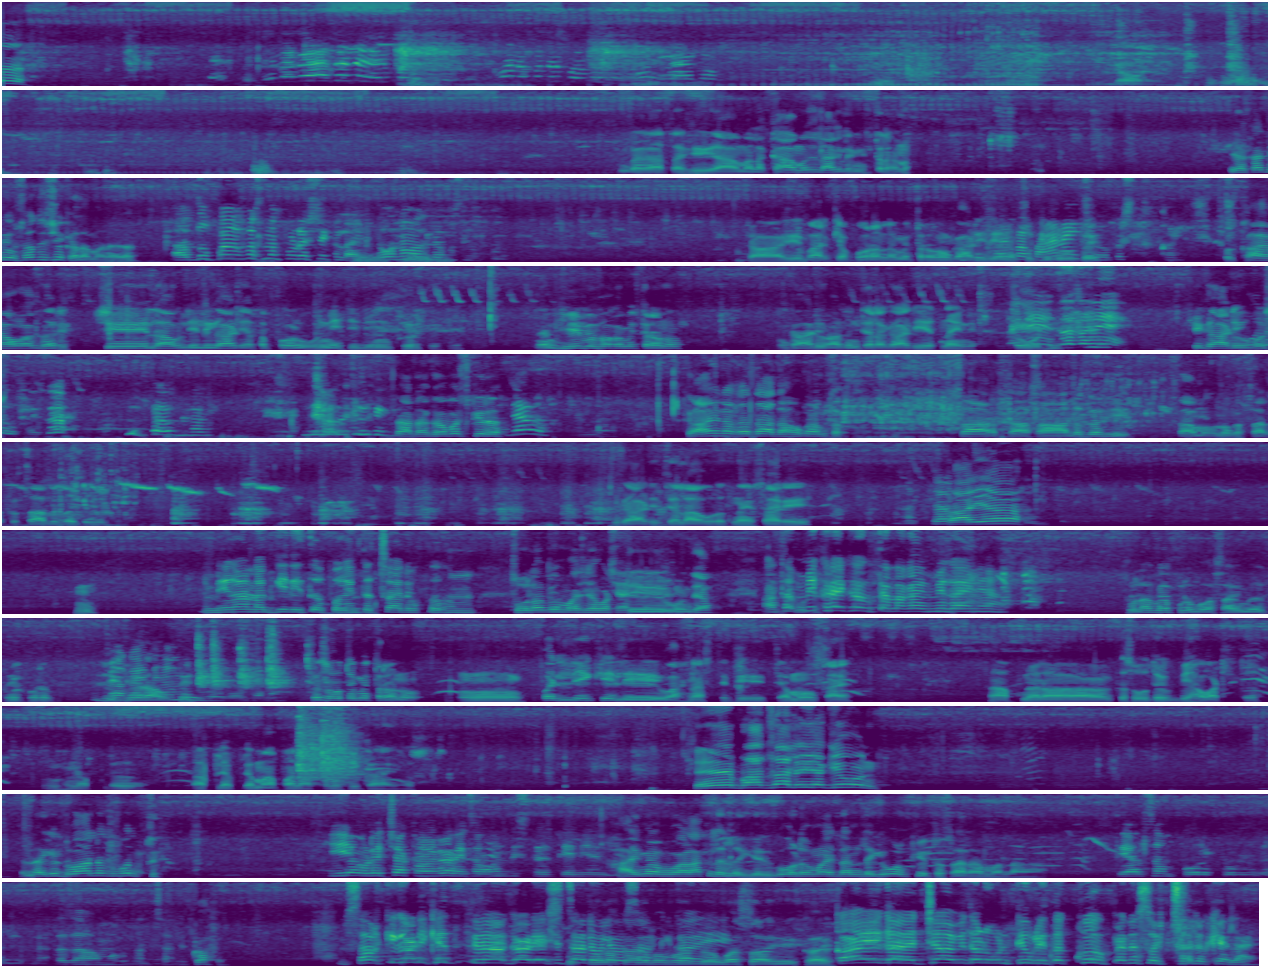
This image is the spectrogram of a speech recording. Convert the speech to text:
बघा आता हे आम्हाला कामच लागलं मित्रांनो. एका दिवसात शिकायला म्हणायचं दुपारपासून पुढे शिकलाय. दोन वाजल्यापासून पुढे. काही बारक्या पोरांना मित्रांनो गाडी देणं चुकीचं होतंय. पण काय हो का घरची लावलेली गाडी आता पळवून नेते देऊन फिरते ती. आणि ही बी बघा मित्रांनो गाडी वाजून त्याला गाडी येत नाही नीट. तर ही- गाडी बस दादा ग बस किर काय ना का दादा हो का आमचा? सारखा असं आलं घरी. कामावून का सारखं चालू जाते गाडी त्याला आवरत नाही सारे. काय हं? मी रानात गेली तोपर्यंत चालू करून तुला बी मजा वाटते उद्या आता मी काय कर त्याला? काय मी काय नाही. तुला बी आपलं बसायला मिळतंय परत. मी काय राहते. त्याला. कसं होतं मित्रांनो अं, पल्ली केली वाहन असते ती. त्यामुळं काय? आपल्याला कसं होतं भ्या वाटतं. म्हणून आपलं आपल्या आपल्या मापानं आपण हे करायचं असतं. हे बाद झालं या घेऊन. लगेच डोळानच बनतोय ही एवढे चक्र गाडीचा वन दिसतं त्याने आणली. हाय मी वळखलं लगेच. गोड मैदान लगेच ओळखू येतं सारा आम्हाला. त्याला संपवलं पूर्ण झालं. आता जावा मग चालेल का? सारखी गाडी खेळते ना गाडी अशी तुला काय सारखी बाबा ग काय? बसा हे काय? काय गाय चावी दडवून ठेवली तर खुरप्यानं स्विच चालू केलाय.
